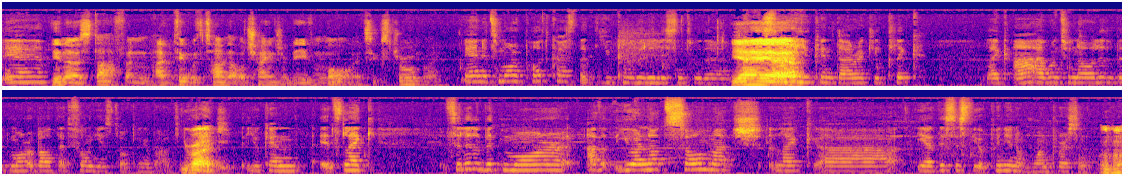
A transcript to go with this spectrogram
Yeah, yeah. you know, stuff. And I think with time that will change and be even more. It's extraordinary. Yeah, and it's more a podcast that you can really listen to the Yeah, yeah, yeah. You can directly click, like, ah, I want to know a little bit more about that film he's talking about. Right. Like, you can. It's like, it's a little bit more. Other, you are not so much like, uh, yeah, this is the opinion of one person. hmm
